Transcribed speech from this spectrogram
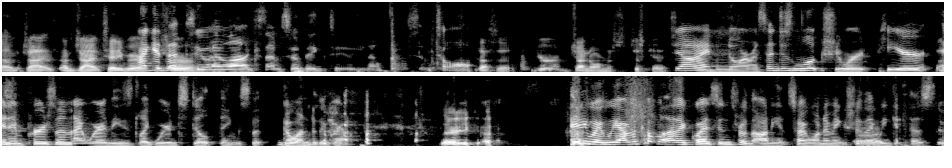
I'm giant. I'm giant teddy bear. I get that sure. too. I like because I'm so big too. You know, so tall. That's it. You're ginormous. Just kidding. Ginormous. I just look short here, and in person, I wear these like weird stilt things that go under the ground. there you go. anyway, we have a couple other questions from the audience, so I want to make sure All that right. we get those. So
